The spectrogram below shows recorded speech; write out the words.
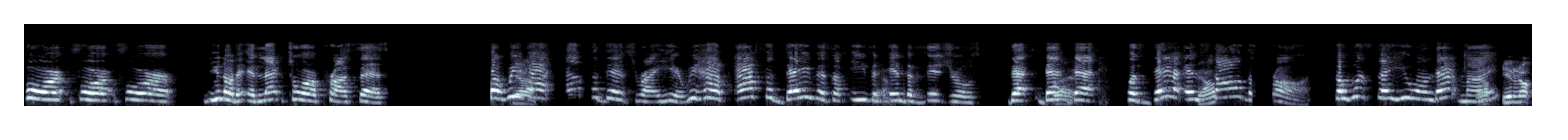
for for for you know the electoral process. But we Yeah. got evidence right here. We have affidavits of even individuals that that Right. that was there and saw the fraud. So what say you on that, Mike? You know,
